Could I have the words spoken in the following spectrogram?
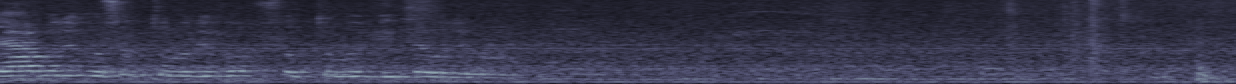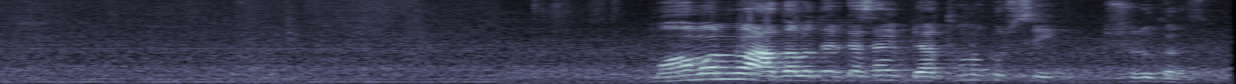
যাহা বলিব সত্য বলিব সত্য বই মিথ্যা বলিব মহামান্য আদালতের কাছে আমি প্রার্থনা করছি শুরু করার জন্য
